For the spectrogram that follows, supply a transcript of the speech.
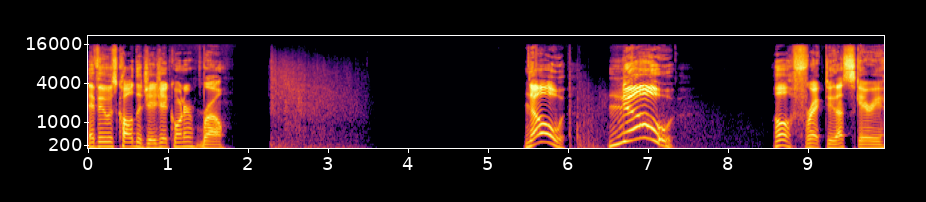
If it was called the JJ corner, bro. No! No! Oh, frick, dude, that's scary.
